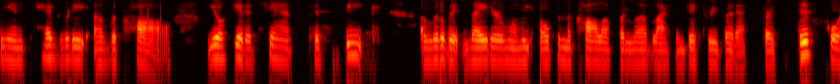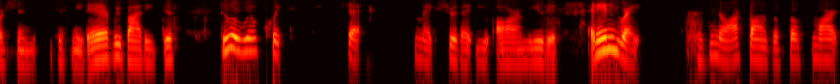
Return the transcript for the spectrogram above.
the integrity of the call. You'll get a chance to speak a little bit later when we open the call up for love, life, and victory. But for this portion, just need everybody just do a real quick check to make sure that you are muted. At any rate, because you know our phones are so smart,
